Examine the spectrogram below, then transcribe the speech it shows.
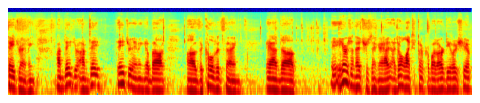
daydreaming. I'm daydreaming I'm day, daydreaming about uh, the COVID thing, and uh, here's an interesting thing. I, I don't like to talk about our dealership,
